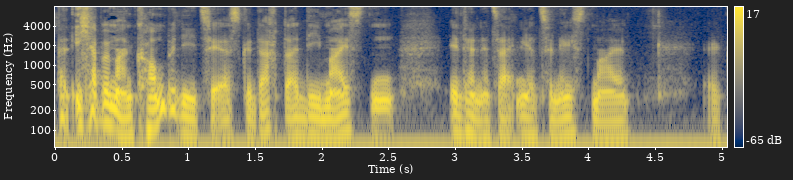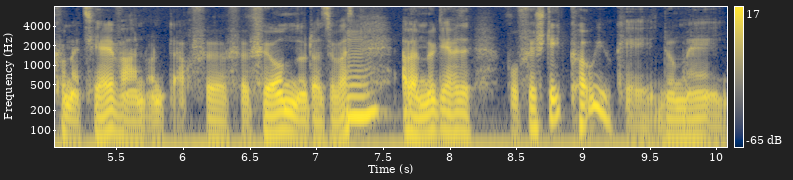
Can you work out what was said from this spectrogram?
weil ich habe immer an Company zuerst gedacht, da die meisten Internetseiten ja zunächst mal äh, kommerziell waren und auch für, für Firmen oder sowas. Mhm. Aber möglicherweise, wofür steht Co-UK? Domain.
